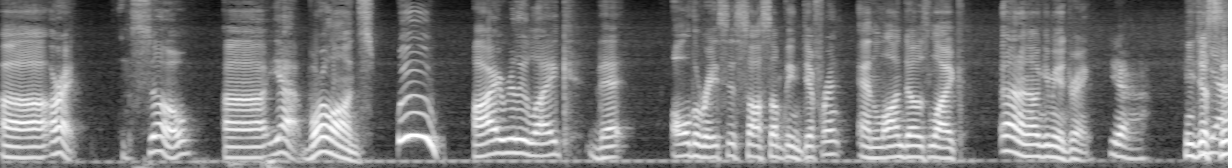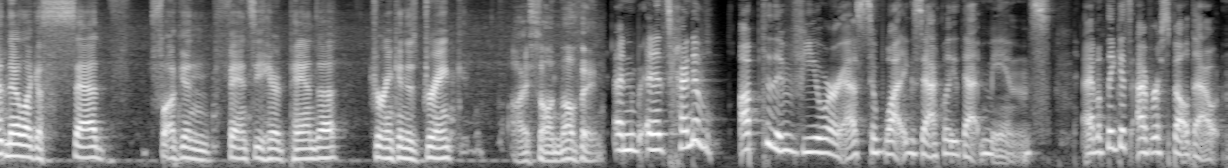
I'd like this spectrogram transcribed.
Uh, all right. So, uh, yeah, Vorlons. Woo! I really like that all the races saw something different, and Londo's like, I don't know, give me a drink. Yeah. He just Yeah. sitting there like a sad, fucking fancy haired panda, drinking his drink. I saw nothing. And and it's kind of up to the viewer as to what exactly that means. I don't think it's ever spelled out.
